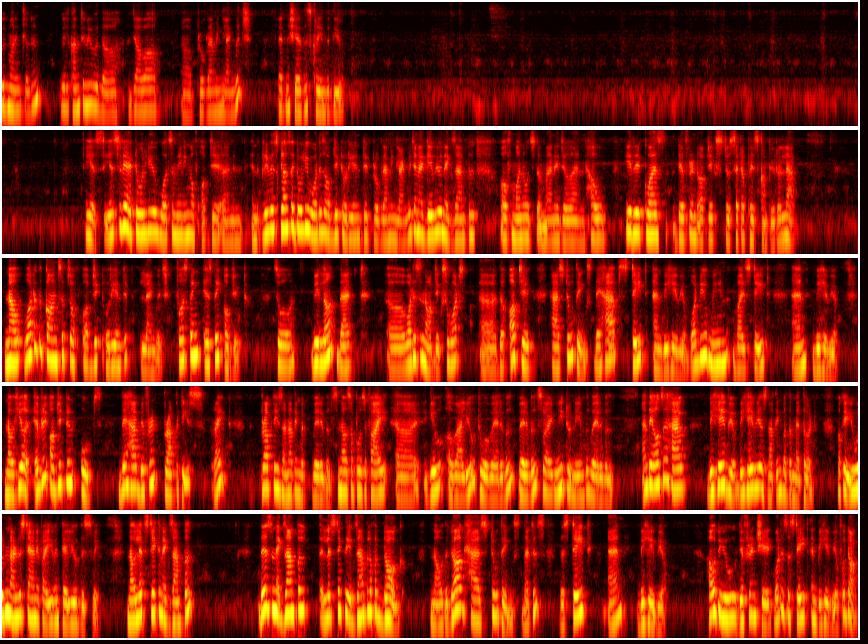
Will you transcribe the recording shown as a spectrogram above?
Good morning, children. We'll continue with the Java uh, programming language. Let me share the screen with you. Yes, yesterday I told you what's the meaning of object. I mean, in the previous class, I told you what is object oriented programming language, and I gave you an example of Manoj, the manager, and how he requires different objects to set up his computer lab. Now, what are the concepts of object oriented language? First thing is the object. So, we learned that uh, what is an object. So, what's uh, the object has two things they have state and behavior. What do you mean by state and behavior? Now, here, every object in OOPS they have different properties, right? Properties are nothing but variables. Now, suppose if I uh, give a value to a variable, variable, so I need to name the variable. And they also have behavior. Behavior is nothing but the method. Okay, you wouldn't understand if I even tell you this way. Now, let's take an example. There's an example. Let's take the example of a dog. Now, the dog has two things that is, the state and behavior. How do you differentiate what is the state and behavior for dog?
